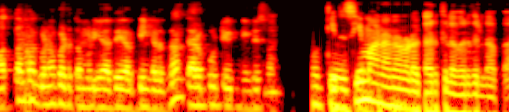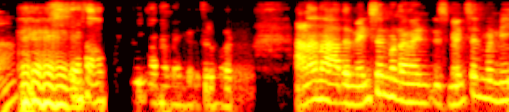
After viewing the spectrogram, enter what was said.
மொத்தமா குணப்படுத்த முடியாது அப்படிங்கிறது தான் தெரப்பூட்டிக் நிகிலிசம் ஓகே இது சீமானனோட கருத்துல வருது. இல்லப்பா ஆனா நான் அதை மென்ஷன் பண்ண மென்ஷன் பண்ணி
